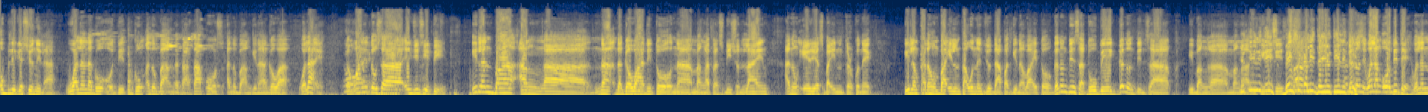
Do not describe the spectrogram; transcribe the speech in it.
obligasyon nila, wala nag-audit kung ano ba ang natatapos, ano ba ang ginagawa. Wala eh. Kamukha nito sa NGCP. Ilan ba ang ah, na, nagawa nito na mga transmission line? Anong areas ba interconnect? Ilang panahon ba, ilang taon na dyan dapat ginawa ito? Ganon din sa tubig, ganon din sa ibang ah, mga Utilities, basically the utilities. Ganon, eh. walang audit eh. Walang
